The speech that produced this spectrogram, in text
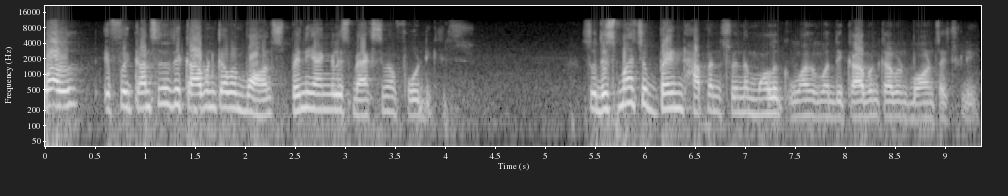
Well if we consider the carbon carbon bonds bending angle is maximum 4 degrees. So this much of bend happens when the molecule when the carbon carbon bonds actually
